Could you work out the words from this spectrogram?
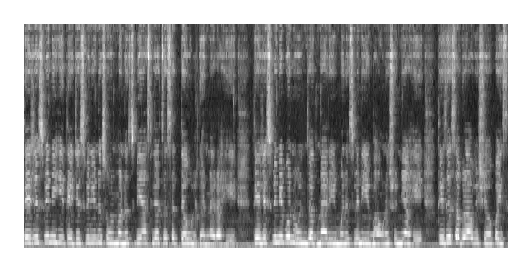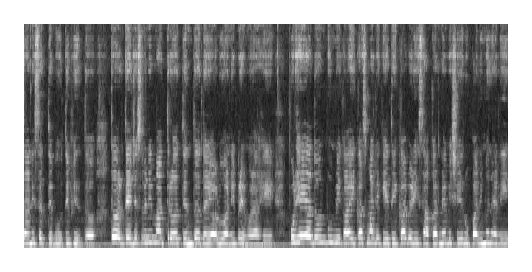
तेजस्विनी ही तेजस्विनी नसून मनस्वी असल्याचं सत्य उलगडणार आहे. तेजस्विनी बनून जगणारी मनस्विनी भावनाशून्य आहे. तिचं सगळं आयुष्य पैसा आणि सत्यभोवती फिरतं. तर तेजस्विनी मात्र अत्यंत दयाळू आणि प्रेमळ आहे. पुढे या दोन भूमिका एकाच मालिकेत एका वेळी साकारण्याविषयी रुपाली म्हणाली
